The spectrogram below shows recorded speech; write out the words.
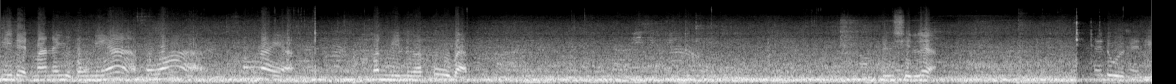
ทีเด็ดมันอะอยู่ตรงเนี้ย เพราะว่าข้างในอะ มันมีเนื้อปูแบบ เป็นชิ้นเลยให้ดูยังไงดี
